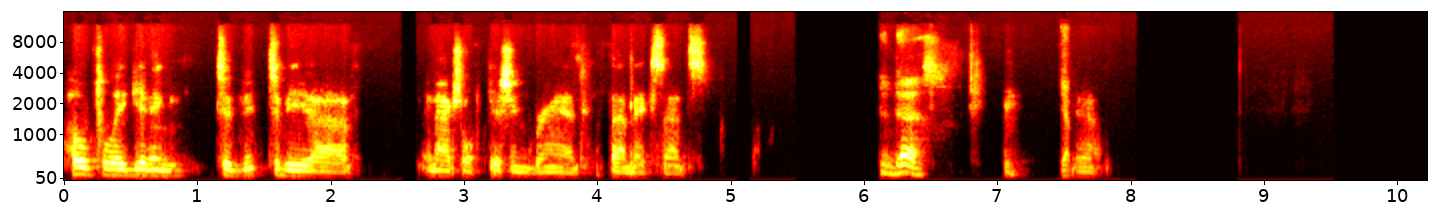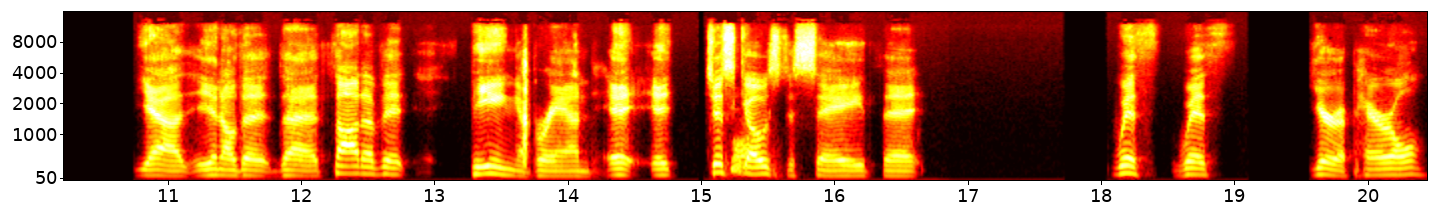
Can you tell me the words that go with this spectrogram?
hopefully getting to be to be uh, an actual fishing brand, if that makes sense. It does. Yep. Yeah. Yeah, you know the the thought of it being a brand, it it just goes to say that with with your apparel,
